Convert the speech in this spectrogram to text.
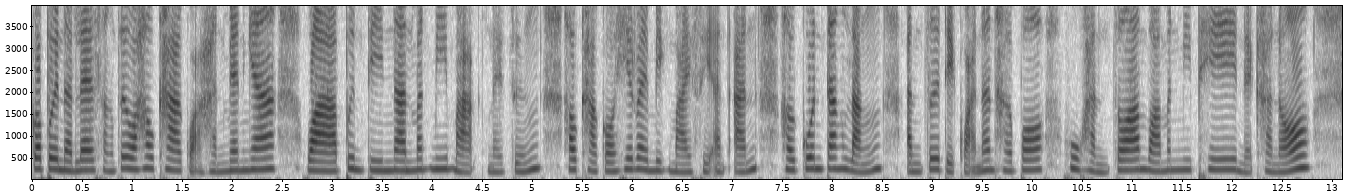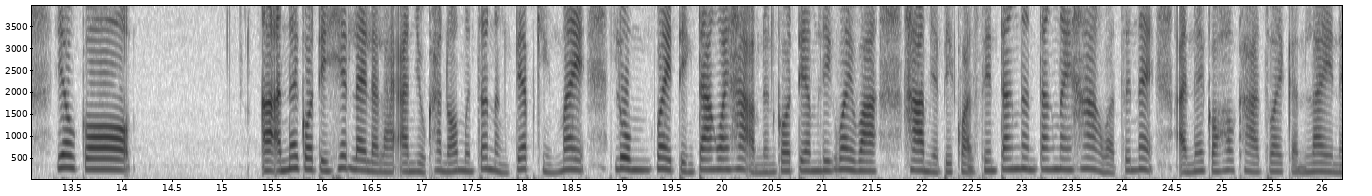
ก็เปิ้นนั่นแหละสังเจอว่าเฮาคากว่าหันแม่นย่าว่าปืนตีนนั้นมันมีหมากในจึงเฮาคาก็เฮ็ดไว้มิกหมายสีอันอันเฮาก้นตั้งหลังอันเจอดีกว่านั้นเฮาบ่ฮู้หันจอมว่ามันมีเพเนี่ยค่ะเนาะเยวก็ อ่าอันนั้นก็ติเฮ็ดหลายๆอันอยู่ค่ะเนาะเหมือนเจังหนังเตียบกิ่งไม้รวมไว้ติงตั้งไว้ห้าอันนั้นก็เตรียมลิกไว้ว่าห้ามอย่าไปกวาดเส้นตั้งนั้นตั้งในห้าว่าจังได๋อันนั้นก็เฮาคาจอยกันไล่ใน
